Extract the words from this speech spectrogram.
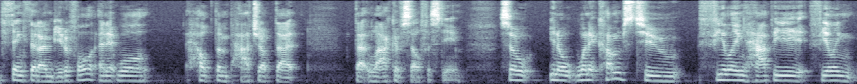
Think that I'm beautiful, and it will help them patch up that that lack of self-esteem. So, you know, when it comes to feeling happy, feeling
